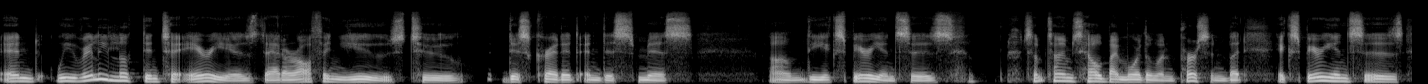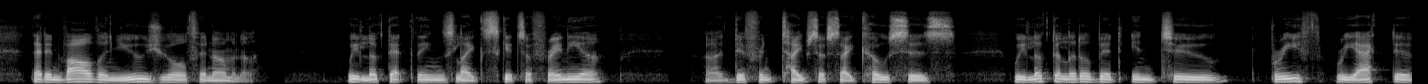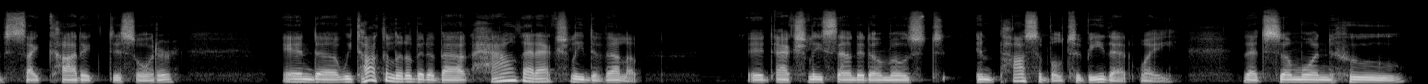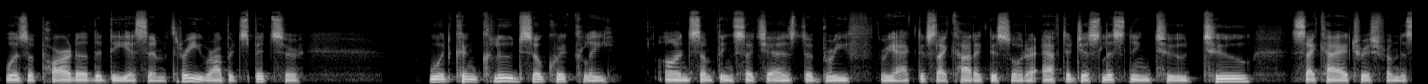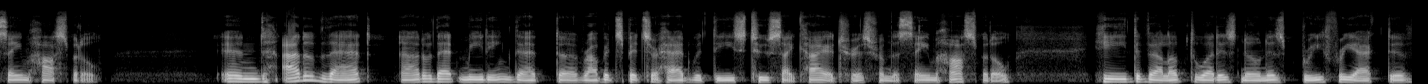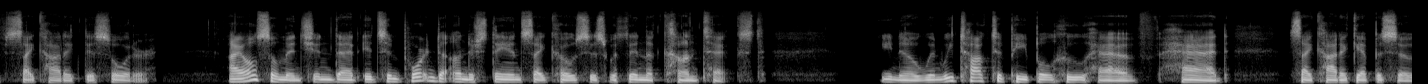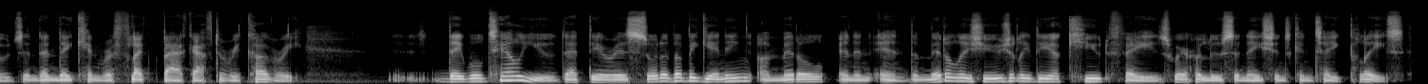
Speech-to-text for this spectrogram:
And we really looked into areas that are often used to discredit and dismiss um, the experiences, sometimes held by more than one person, but experiences that involve unusual phenomena. We looked at things like schizophrenia, uh, different types of psychosis. We looked a little bit into brief reactive psychotic disorder. And uh, we talked a little bit about how that actually developed. It actually sounded almost impossible to be that way. That someone who was a part of the DSM 3, Robert Spitzer, would conclude so quickly on something such as the brief reactive psychotic disorder after just listening to two psychiatrists from the same hospital. And out of that, out of that meeting that uh, Robert Spitzer had with these two psychiatrists from the same hospital, he developed what is known as brief reactive psychotic disorder. I also mentioned that it's important to understand psychosis within a context. You know, when we talk to people who have had psychotic episodes and then they can reflect back after recovery, they will tell you that there is sort of a beginning, a middle, and an end. The middle is usually the acute phase where hallucinations can take place.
